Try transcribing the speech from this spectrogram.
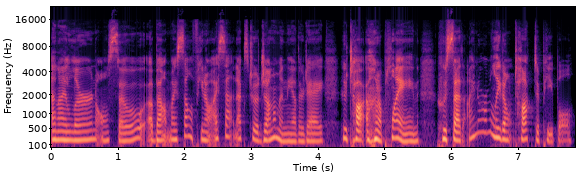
and I learn also about myself. You know, I sat next to a gentleman the other day who talked on a plane who said, I normally don't talk to people.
